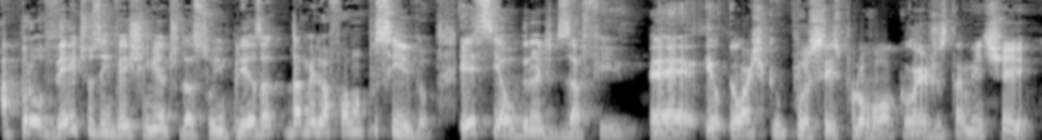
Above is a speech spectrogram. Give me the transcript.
aproveite os investimentos da sua empresa da melhor forma possível. Esse é o grande desafio. É, eu, eu acho que o que vocês provocam é justamente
